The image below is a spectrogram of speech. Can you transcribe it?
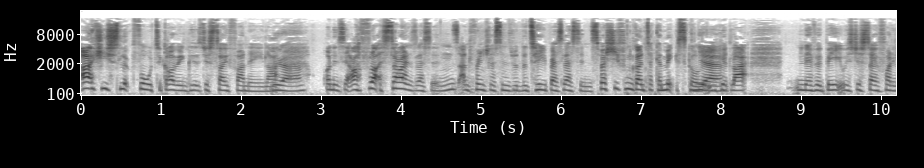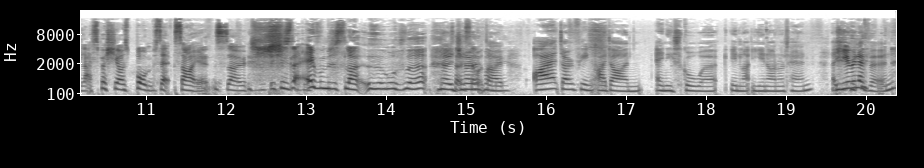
I actually just look forward to going because it's just so funny. Like, Yeah. Honestly, I feel like science lessons and French lessons were the two best lessons, especially from going to like a mixed school. Yeah. You could like never beat. It was just so funny. Like, especially I was bottom set science, so it's just like everyone was just like, "What's that?" No, So do you know so what though? I don't think I done any schoolwork in like year 9 or 10. Like year 11,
